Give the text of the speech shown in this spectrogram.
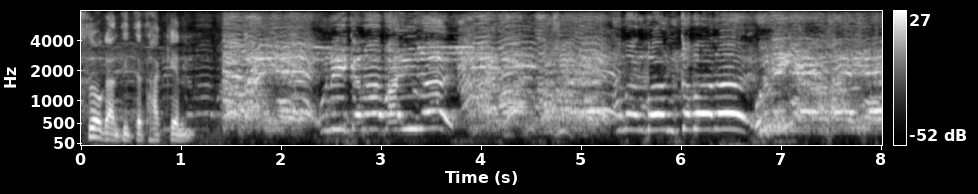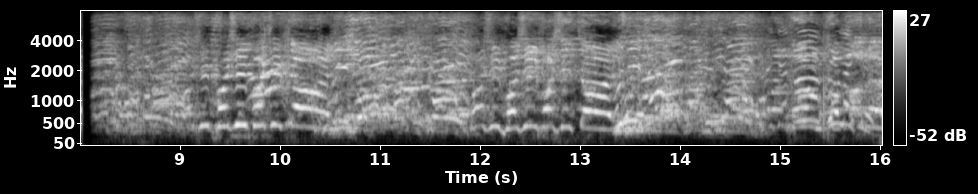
স্লোগান দিতে থাকেন উনি কেন বাইরে আমার বোন কবরে ফাঁসি ফাঁসি ফাঁসি চাই ফাঁসি ফাঁসি ফাঁসি চাই আমার বোন কবরে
